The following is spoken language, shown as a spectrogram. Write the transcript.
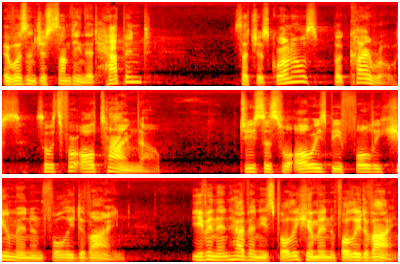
It wasn't just something that happened, such as chronos, but kairos. So it's for all time now. Jesus will always be fully human and fully divine. Even in heaven, he's fully human and fully divine.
